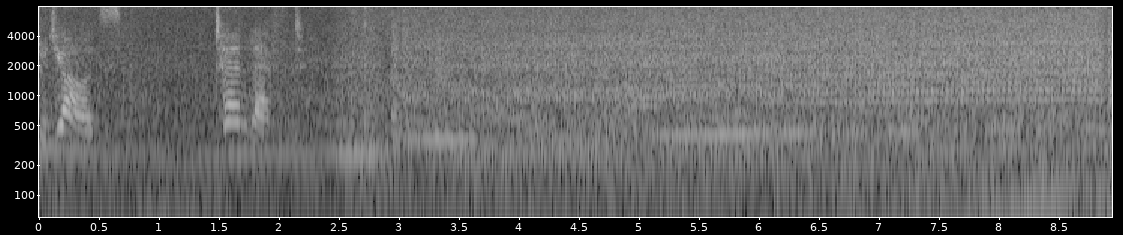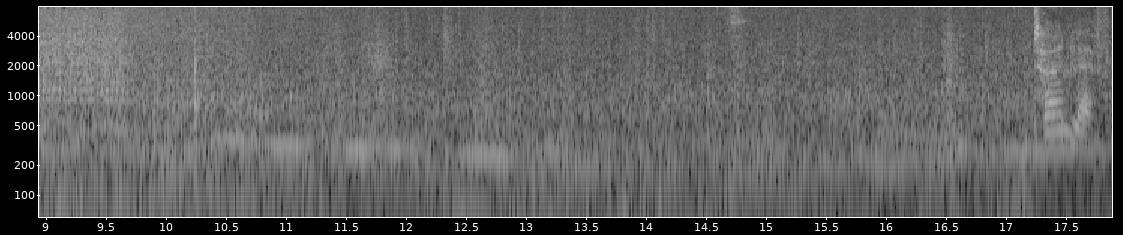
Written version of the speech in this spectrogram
200 yards. Turn left. Turn left.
